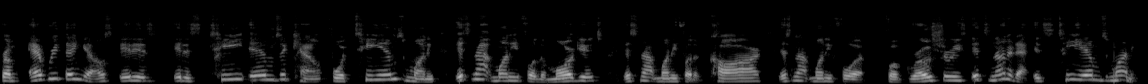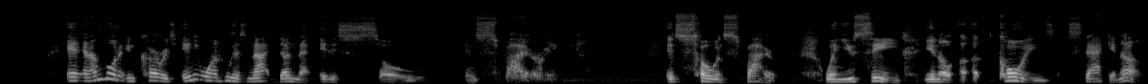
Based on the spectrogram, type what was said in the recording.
from everything else. It is it is TM's account for TM's money. It's not money for the mortgage. It's not money for the car. It's not money for for groceries. It's none of that. It's TM's money. And, and I'm going to encourage anyone who has not done that. It is so inspiring. It's so inspiring when you see, you know, uh, uh, coins stacking up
